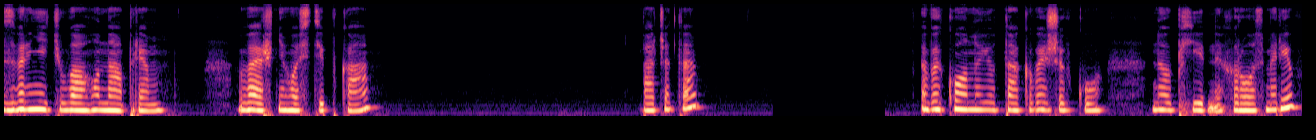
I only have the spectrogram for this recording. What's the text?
Зверніть увагу напрям верхнього стіпка. Бачите? Виконую так вишивку необхідних розмірів.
